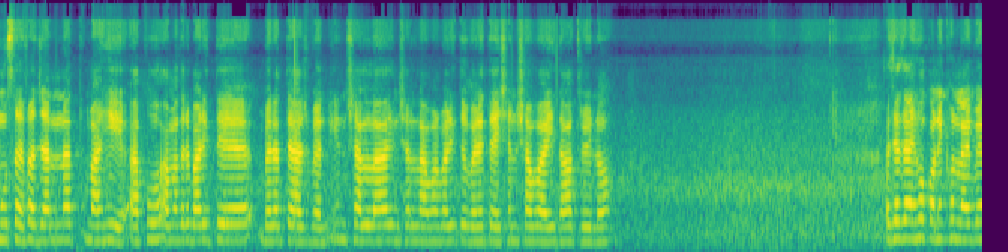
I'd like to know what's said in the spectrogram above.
মুসাইফা জান্নাত মাহি, আপু আমাদের বাড়িতে বেড়াতে আসবেন। ইনশাল্লাহ ইনশাল্লাহ আমার বাড়িতেও বেড়াতে আসেন সবাই, দাওয়াত রইল। আচ্ছা যাই হোক, অনেকক্ষণ লাইভে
